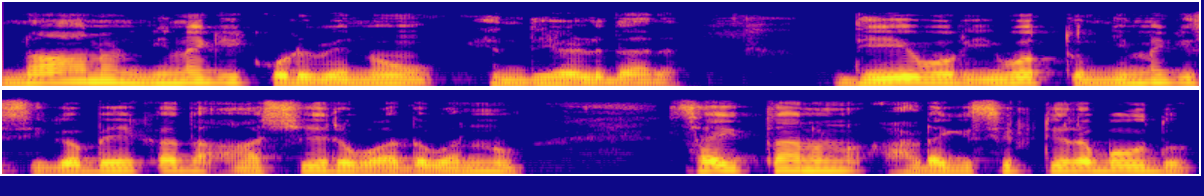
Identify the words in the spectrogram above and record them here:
ನಾನು ನಿನಗೆ ಕೊಡುವೆನು ಎಂದು ಹೇಳಿದ್ದಾನೆ. ದೇವರು ಇವತ್ತು ನಿಮಗೆ ಸಿಗಬೇಕಾದ ಆಶೀರ್ವಾದವನ್ನು ಸೈತಾನನ್ನು ಅಡಗಿಸಿಟ್ಟಿರಬಹುದು.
